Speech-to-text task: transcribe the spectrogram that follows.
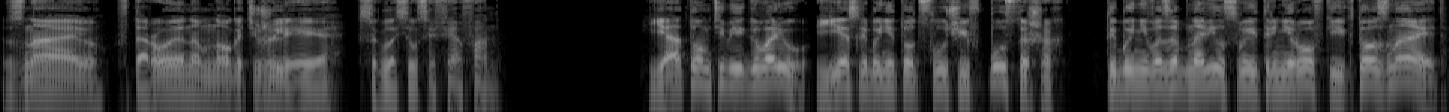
«Знаю, второе намного тяжелее», — согласился Феофан. «Я о том тебе и говорю. Если бы не тот случай в пустошах, ты бы не возобновил свои тренировки, и кто знает,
